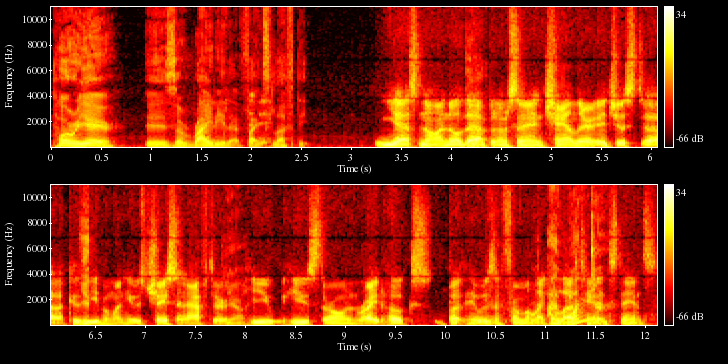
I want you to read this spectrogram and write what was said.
Poirier is a righty that fights lefty. Yes, no, I know that, Yeah. but I'm saying Chandler, it just because You- even when he was chasing after, Yeah. he he was throwing right hooks, but it was from a like a left-handed stance.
